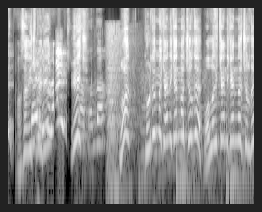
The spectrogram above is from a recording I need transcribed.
Hasan. Hasan içmedi. Geldi mi lan? İç. Arkanda. Lan gördün mü kendi kendine açıldı. Vallahi kendi kendine açıldı.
